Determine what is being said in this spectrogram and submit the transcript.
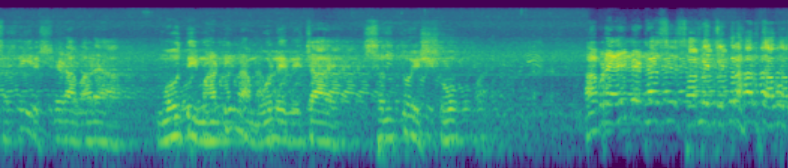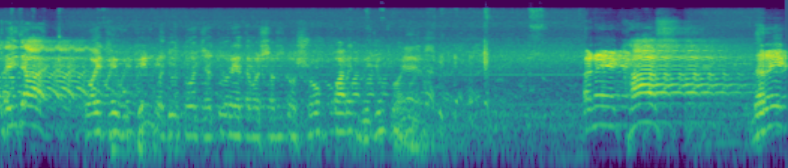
સતીએ શેડા મોતી માટીના મોલે વેચાય, સંતોએ શોક. આપણે અહીં બેઠા છે સામે ચિત્રહાર ચાલુ થઈ જાય. કોઈથી ઉઠીને બધું તો જતું રહે તમે સંતો શોક પાડે બીજું કોઈ અને ખાસ દરેક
